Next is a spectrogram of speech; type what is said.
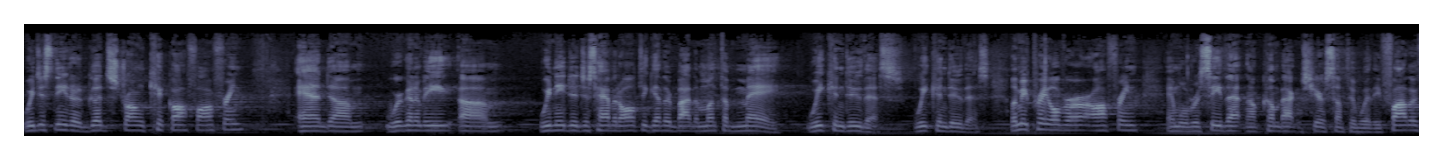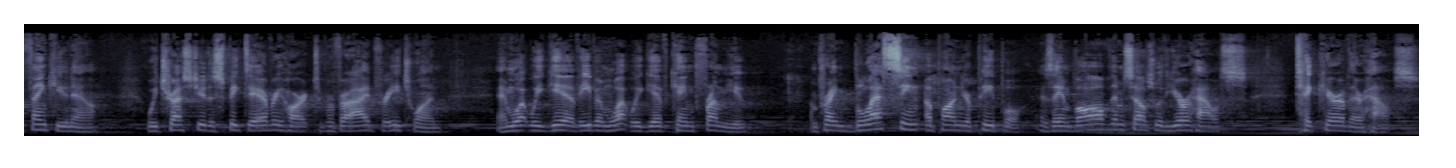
We just need a good, strong kickoff offering. And um, we're going to be, um, we need to just have it all together by the month of May. We can do this. We can do this. Let me pray over our offering and we'll receive that and I'll come back and share something with you. Father, thank you now. We trust you to speak to every heart, to provide for each one. And what we give, even what we give, came from you. I'm praying blessing upon your people as they involve themselves with your house Take care of their house.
